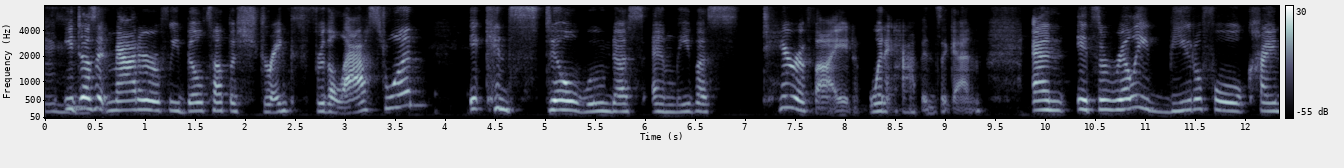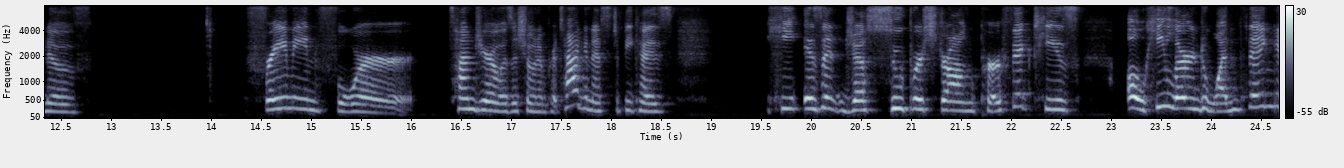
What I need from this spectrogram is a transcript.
mm-hmm. it doesn't matter if we built up a strength for the last one it can still wound us and leave us terrified when it happens again and it's a really beautiful kind of framing for Tanjiro as a shonen protagonist because he isn't just super strong perfect he's oh he learned one thing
